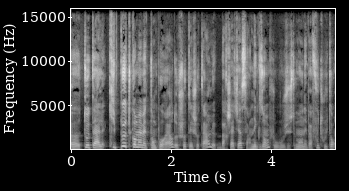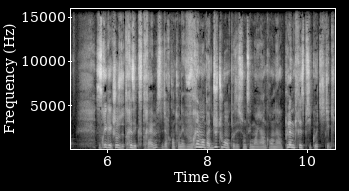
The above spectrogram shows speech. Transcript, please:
euh, total qui peut quand même être temporaire, de choter chota. Le barchatia, c'est un exemple où justement on n'est pas fou tout le temps. Ce serait quelque chose de très extrême, c'est-à-dire quand on n'est vraiment pas du tout en possession de ses moyens, quand on est en pleine crise psychotique,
